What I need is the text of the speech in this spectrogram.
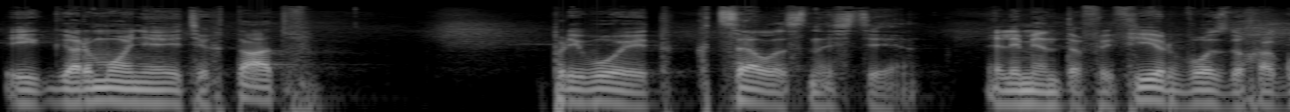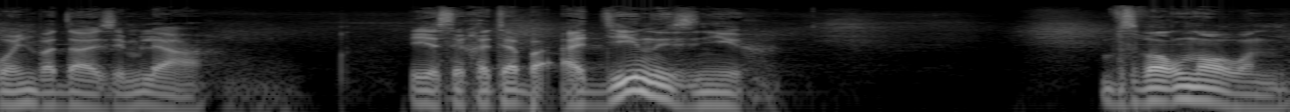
и гармония этих татв приводит к целостности элементов эфир, воздух, огонь, вода, земля. И если хотя бы один из них взволнован,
